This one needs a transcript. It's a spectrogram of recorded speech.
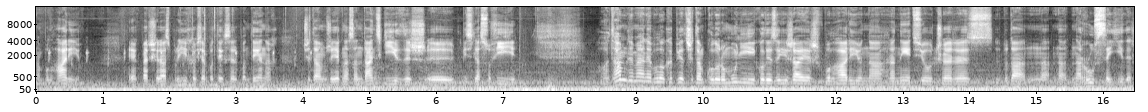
на Болгарію. Я як перший раз проїхався по тих серпантинах, чи там вже як на Санданськ їздиш е, після Софії. О, там для мене було капець, чи там коло Румунії, коли заїжджаєш в Болгарію на границю через туди на, на, на Руссе їдеш.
